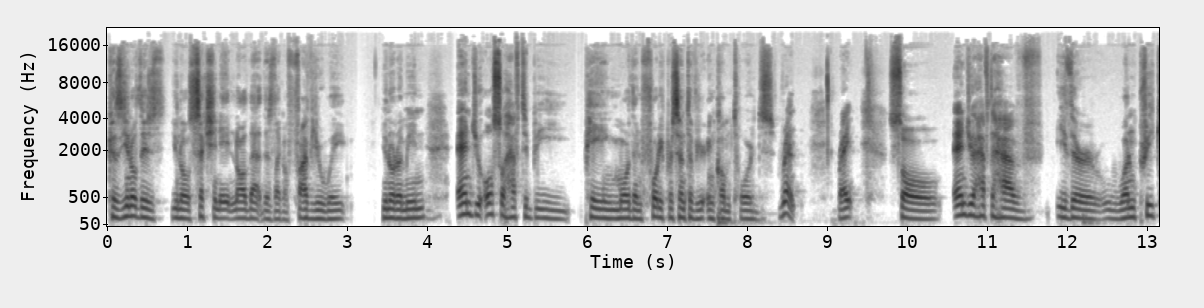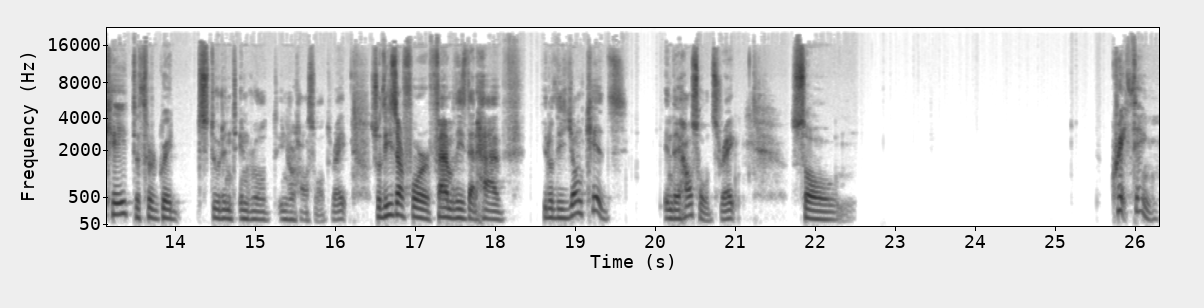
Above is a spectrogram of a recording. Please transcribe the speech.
because you know there's you know section 8 and all that there's like a five year wait you know what i mean? Mm-hmm. And you also have to be paying more than 40% of your income towards rent right? So and you have to have either one pre-k to third grade student enrolled in your household right? So these are for families that have you know the young kids in their households right? So great thing.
